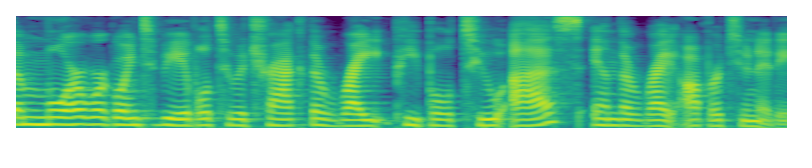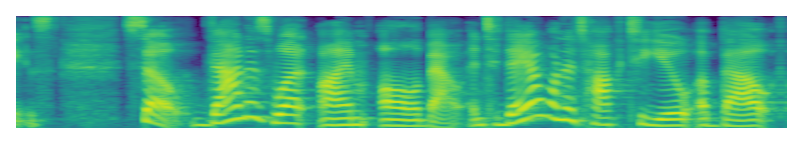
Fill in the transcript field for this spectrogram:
the more we're going to be able to attract the right people to us and the right opportunities. So that is what I'm all about. And today I want to talk to you about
